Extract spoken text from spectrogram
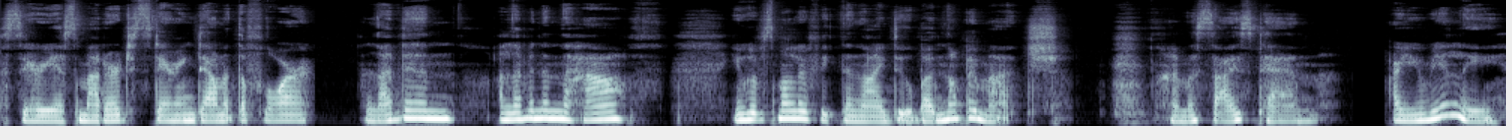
Sirius muttered, staring down at the floor. Eleven, eleven and a half. You have smaller feet than I do, but not by much. I'm a size ten. Are you really?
